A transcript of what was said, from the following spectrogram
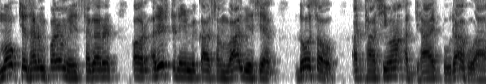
मोक्ष धर्म पर्व में सगर और अरिष्ट नेमिका संवाद विषयक दो सौ अध्याय पूरा हुआ।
